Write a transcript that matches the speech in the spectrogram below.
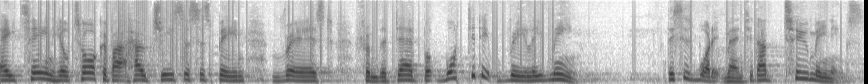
18. He'll talk about how Jesus has been raised from the dead. But what did it really mean? This is what it meant. It had two meanings.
